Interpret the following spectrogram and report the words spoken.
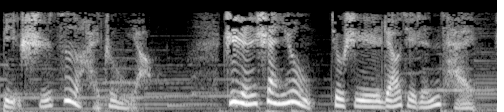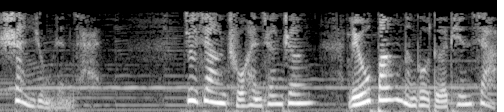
比识字还重要。知人善用，就是了解人才，善用人才。就像楚汉相争，刘邦能够得天下，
